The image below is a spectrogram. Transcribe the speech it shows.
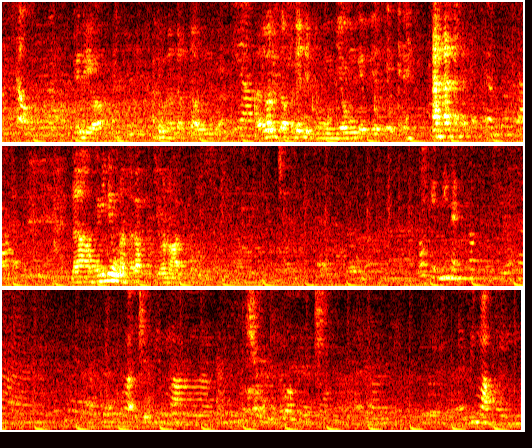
kutafuta unga. Ndio. Unatafuta unga. Yeah. Lazima tutafute tuunge unge pia sisi. Kabisa. Na pengine unataka kujiona wapi kama msanii sasa? Okay, mimi nataka kujiona kwa hizi ma show kubwa. Hizi mafilmu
